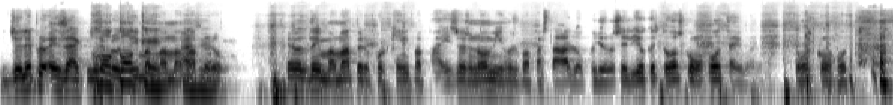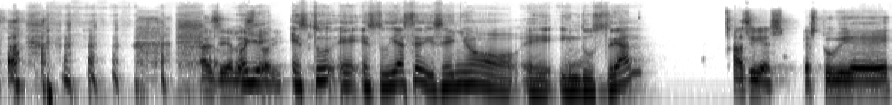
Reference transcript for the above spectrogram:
Yo le, exacto, yo le a mi mamá, pero, Pero de mi mamá, pero ¿por qué mi papá hizo eso? No, mi hijo, su papá estaba loco. Yo no sé, le digo que todos con J y bueno, todos con J. Así es la historia. Eh, ¿Estudiaste diseño eh, industrial? Así es, estudié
